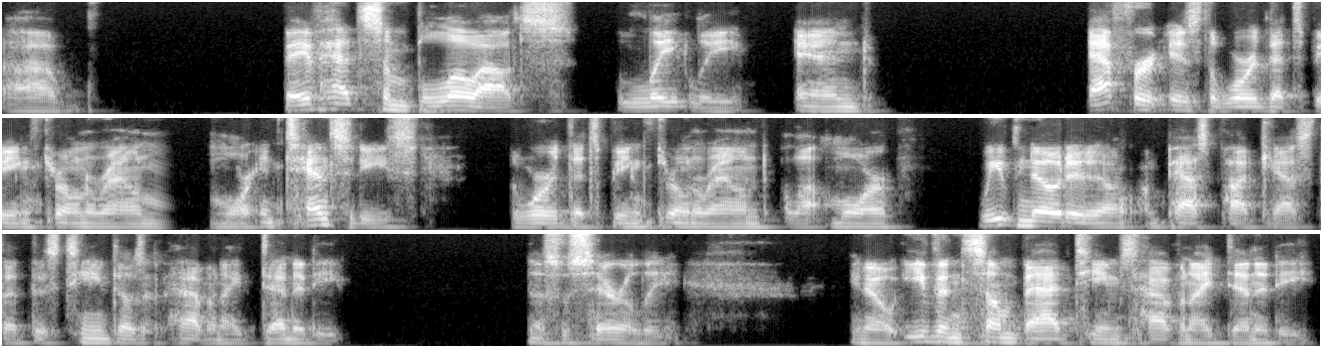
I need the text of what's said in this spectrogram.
Uh, they've had some blowouts lately, and effort is the word that's being thrown around more. Intensities, the word that's being thrown around a lot more. We've noted on past podcasts that this team doesn't have an identity necessarily. You know, even some bad teams have an identity.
